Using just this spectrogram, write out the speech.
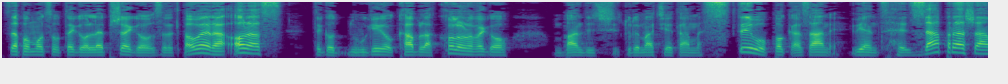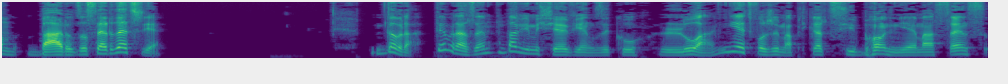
za pomocą tego lepszego z Red Powera oraz tego długiego kabla kolorowego bandage, który macie tam z tyłu pokazany. Więc zapraszam bardzo serdecznie. Dobra, tym razem bawimy się w języku Lua. Nie tworzymy aplikacji, bo nie ma sensu.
